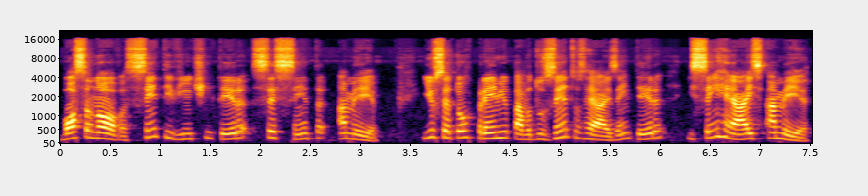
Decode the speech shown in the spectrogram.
Bossa Nova, 120 inteira, 60 a meia. E o setor prêmio estava 200 reais a inteira e 100 reais a meia.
